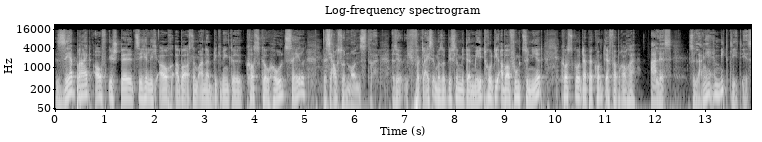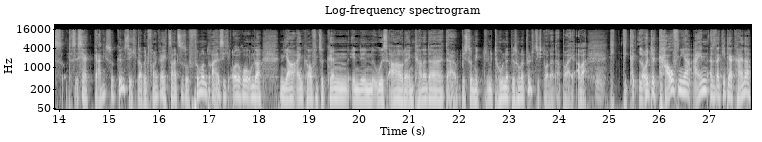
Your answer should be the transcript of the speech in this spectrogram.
Sehr breit aufgestellt, sicherlich auch, aber aus einem anderen Blickwinkel Costco Wholesale. Das ist ja auch so ein Monster. Also ich vergleiche es immer so ein bisschen mit der Metro, die aber funktioniert. Costco, da bekommt der Verbraucher alles solange er Mitglied ist. Und das ist ja gar nicht so günstig. Ich glaube, in Frankreich zahlst du so 35 Euro, um da ein Jahr einkaufen zu können. In den USA oder in Kanada, da bist du mit, mit 100 bis 150 Dollar dabei. Aber die, die Leute kaufen ja ein, also da geht ja keiner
